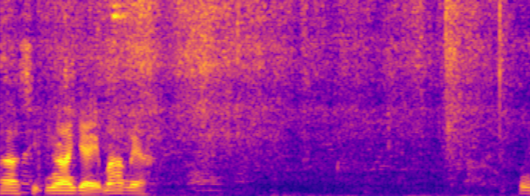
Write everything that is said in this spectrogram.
ห้าสิบงานใหญ่มากเลยอะโอ้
